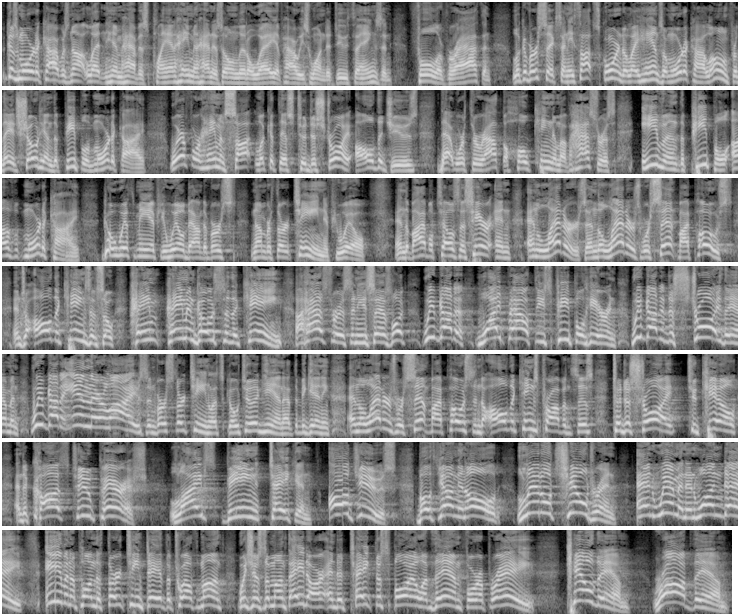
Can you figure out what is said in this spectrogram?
Because Mordecai was not letting him have his plan. Haman had his own little way of how he's wanting to do things and full of wrath. And look at verse 6. And he thought scorn to lay hands on Mordecai alone, for they had showed him the people of Mordecai. Wherefore Haman sought, look at this, to destroy all the Jews that were throughout the whole kingdom of Ahasuerus, even the people of Mordecai. Go with me, if you will, down to verse number 13, if you will. And the Bible tells us here, and, and letters, and the letters were sent by post into all the kings. And so Haman goes to the king, Ahasuerus, and he says, look, we've got to wipe out these people here and we've got to destroy them and we've got to end their lives. In verse 13, let's go to again at the beginning. And the letters were sent by post into all the king's provinces to destroy, to kill, and to cause to perish. Lives being taken. All Jews, both young and old, little children, and women in one day, even upon the 13th day of the 12th month, which is the month Adar, and to take the spoil of them for a prey. Kill them, rob them,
